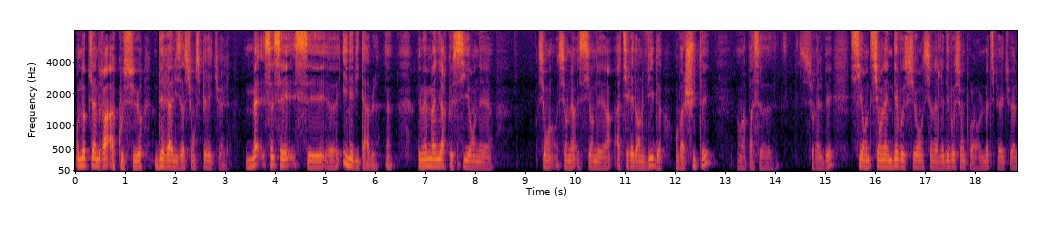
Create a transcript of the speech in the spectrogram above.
on obtiendra à coup sûr des réalisations spirituelles. Mais c'est euh, inévitable. Hein. De même manière que si on est, attiré dans le vide, on va chuter, on ne va pas se surélever. Si on, a une dévotion, si on a de la dévotion pour le maître spirituel,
